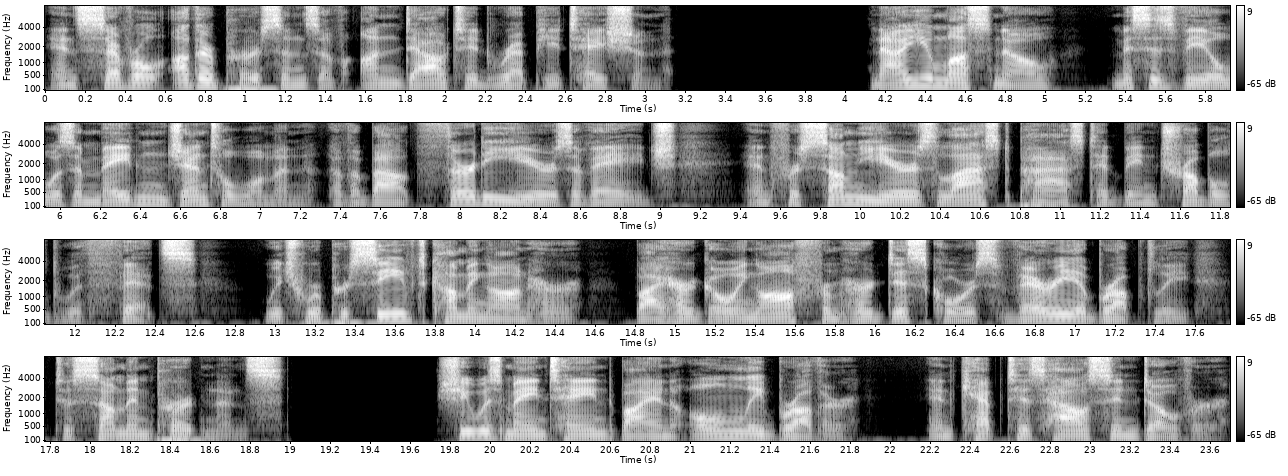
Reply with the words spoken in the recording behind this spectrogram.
and several other persons of undoubted reputation. Now you must know, Mrs. Veal was a maiden gentlewoman of about thirty years of age, and for some years last past had been troubled with fits, which were perceived coming on her, by her going off from her discourse very abruptly to some impertinence. She was maintained by an only brother, and kept his house in Dover.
